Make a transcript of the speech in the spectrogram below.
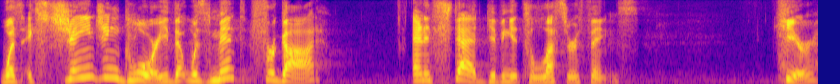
was exchanging glory that was meant for God and instead giving it to lesser things here,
